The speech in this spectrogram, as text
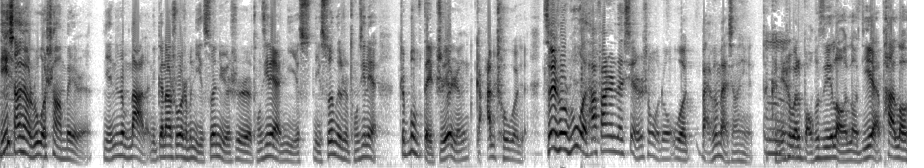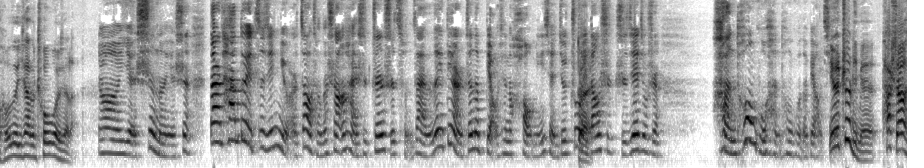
你想想，如果上辈人年纪这么大的，你跟他说什么？你孙女是同性恋，你你孙子是同性恋，这不得直接人嘎的抽过去？所以说，如果他发生在现实生活中，我百分百相信他肯定是为了保护自己老老爹，怕老头子一下子抽过去了。嗯，也是呢，也是。但是他对自己女儿造成的伤害是真实存在的。那个电影真的表现的好明显，就朱伟当时直接就是。很痛苦、很痛苦的表情。因为这里面他实际上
